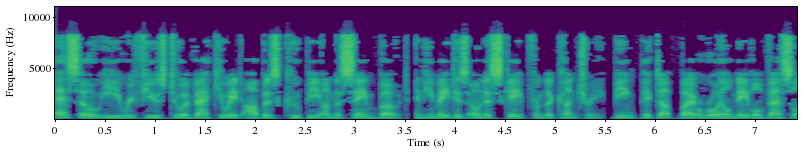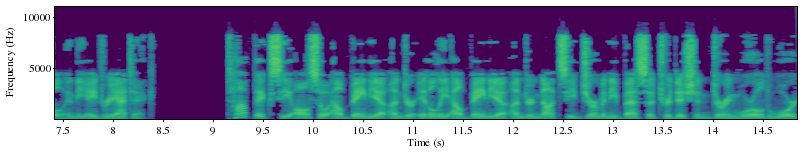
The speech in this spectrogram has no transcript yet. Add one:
SOE refused to evacuate Abbas Kupi on the same boat, and he made his own escape from the country, being picked up by a Royal Naval vessel in the Adriatic. Topic see also Albania under Italy Albania under Nazi Germany Besa tradition during World War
